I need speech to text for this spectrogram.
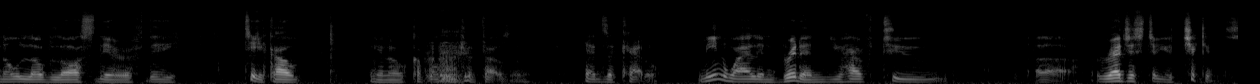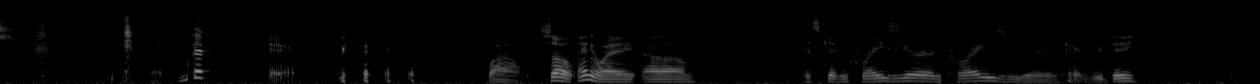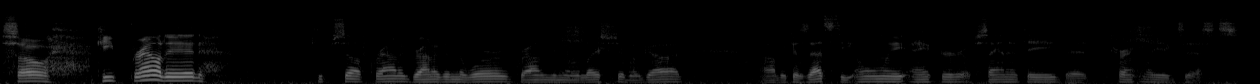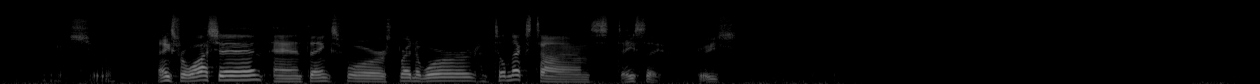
no love lost there if they take out, you know, a couple hundred thousand heads of cattle. Meanwhile, in Britain, you have to uh, register your chickens. Wow. So anyway, um, it's getting crazier and crazier. Every day. So keep grounded. Keep yourself grounded, grounded in the Word, grounded in your relationship with God, uh, because that's the only anchor of sanity that currently exists. Yes, sir. Thanks for watching, and thanks for spreading the word. Until next time, stay safe. Peace.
